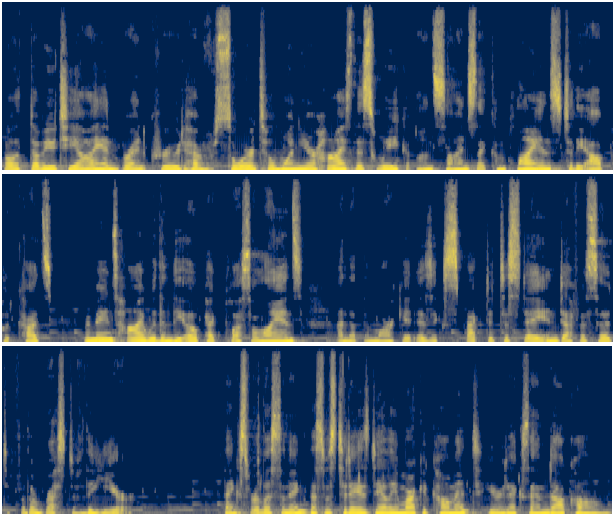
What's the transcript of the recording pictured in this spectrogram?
Both WTI and Brent crude have soared to one year highs this week on signs that compliance to the output cuts remains high within the OPEC Plus alliance and that the market is expected to stay in deficit for the rest of the year. Thanks for listening. This was today's daily market comment here at XM.com.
